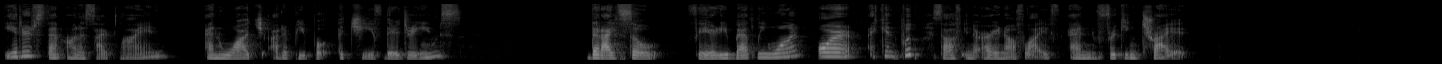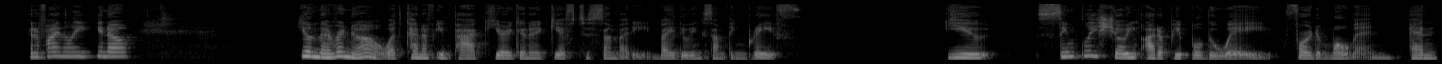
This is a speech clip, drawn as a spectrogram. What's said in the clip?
either stand on a sideline and watch other people achieve their dreams that I so very badly want, or I can put myself in the arena of life and freaking try it. And finally, you know, you'll never know what kind of impact you're gonna give to somebody by doing something brave. You simply showing other people the way for the moment. And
